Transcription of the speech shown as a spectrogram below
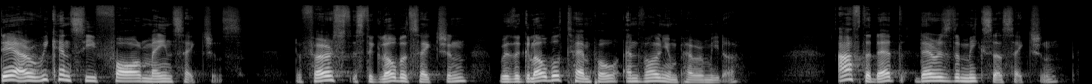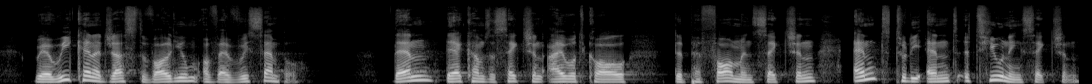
There we can see four main sections. The first is the global section with the global tempo and volume parameter. After that, there is the mixer section, where we can adjust the volume of every sample. Then there comes a section I would call the performance section, and to the end, a tuning section,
